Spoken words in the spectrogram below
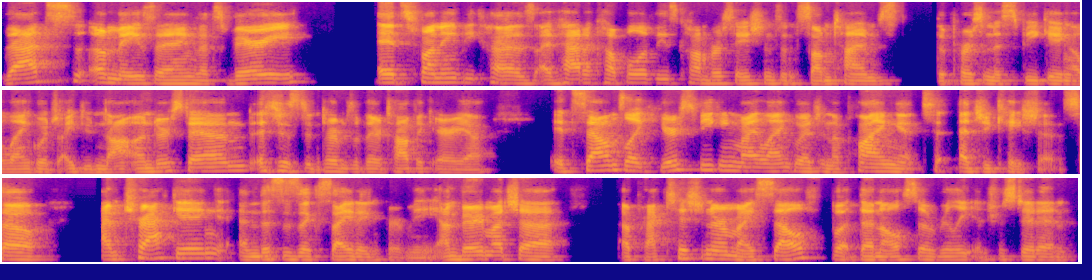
That's amazing. That's very, it's funny because I've had a couple of these conversations and sometimes the person is speaking a language I do not understand, it's just in terms of their topic area. It sounds like you're speaking my language and applying it to education. So I'm tracking, and this is exciting for me. I'm very much a, a practitioner myself, but then also really interested in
